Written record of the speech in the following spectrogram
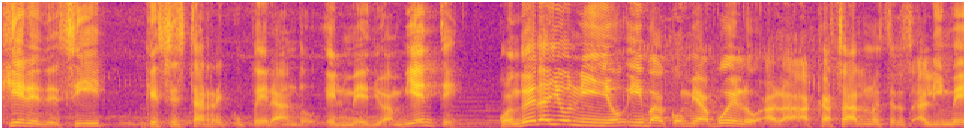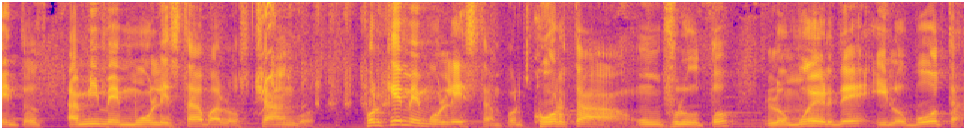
quiere decir que se está recuperando el medio ambiente. Cuando era yo niño, iba con mi abuelo a, cazar nuestros alimentos. A mí me molestaba los changos. ¿Por qué me molestan? Porque corta un fruto, lo muerde y lo bota,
